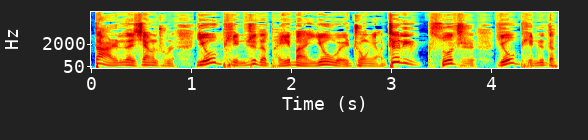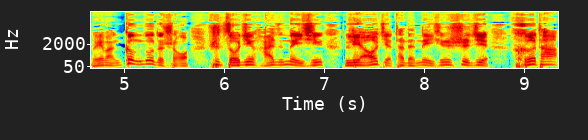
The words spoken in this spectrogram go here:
大人在相处有品质的陪伴尤为重要？这里所指有品质的陪伴，更多的时候是走进孩子内心，了解他的内心世界，和他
